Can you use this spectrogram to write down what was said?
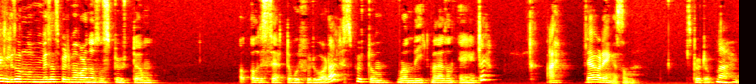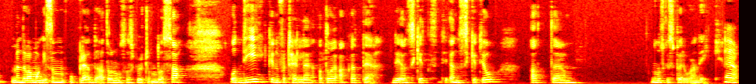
veldig sånn, Hvis jeg spurte, men var det noen som spurte om Adresserte hvorfor du var der? Spurte om hvordan det gikk med deg sånn egentlig? Nei, det var det ingen som spurte om. Nei. Men det var mange som opplevde at det var noen som spurte om det også. Og de kunne fortelle at det var akkurat det de ønsket. De ønsket jo at um, noen skulle spørre hvordan det gikk. Ja.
